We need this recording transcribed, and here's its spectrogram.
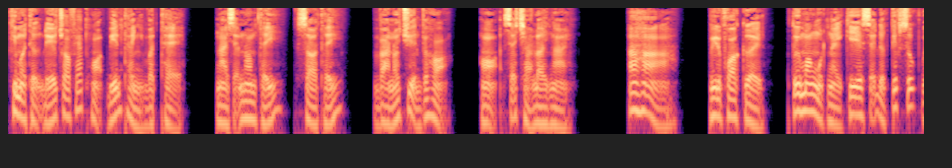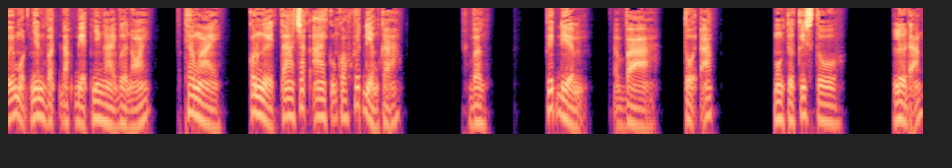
Khi mà Thượng Đế cho phép họ biến thành vật thể, Ngài sẽ nom thấy, sờ thấy và nói chuyện với họ. Họ sẽ trả lời Ngài. À ha, Villefort cười. Tôi mong một ngày kia sẽ được tiếp xúc với một nhân vật đặc biệt như Ngài vừa nói. Theo Ngài, con người ta chắc ai cũng có khuyết điểm cả. Vâng, khuyết điểm và tội ác. Monte Cristo lơ đãng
